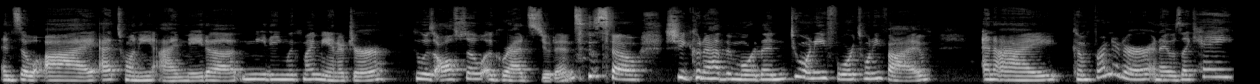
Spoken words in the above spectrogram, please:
And so I at 20, I made a meeting with my manager who was also a grad student. so she couldn't have been more than 24, 25. And I confronted her and I was like, hey,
